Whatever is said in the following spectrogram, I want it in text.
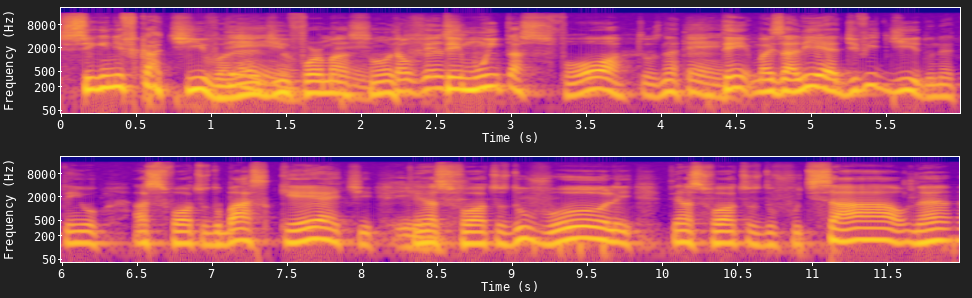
significativa, né, de informações. tenho. Talvez- Tem muitas fotos, né? Tem. Tem, mas ali é dividido, né? Tem o- as fotos do basquete, tem as Isso. fotos do vôlei, tem as fotos do futsal, né?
